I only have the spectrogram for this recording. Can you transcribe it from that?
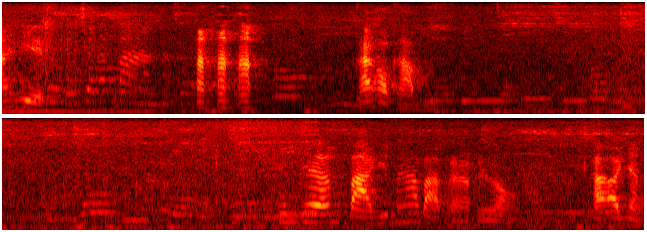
ย่างอีกกุ้งแช่น้ำปลาค่ะค่ายออกคำกุ้งแช่น้ำปลายี่ห้าบาทนะครับพี่น้องถ้าเอาอย่าง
